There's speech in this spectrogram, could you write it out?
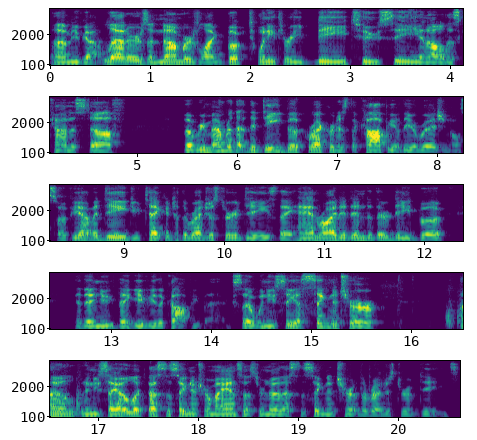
Um, you've got letters and numbers like book 23B, 2C, and all this kind of stuff. But remember that the deed book record is the copy of the original. So if you have a deed, you take it to the register of deeds, they handwrite it into their deed book, and then you they give you the copy back. So when you see a signature, uh, and you say, "Oh, look, that's the signature of my ancestor," no, that's the signature of the register of deeds.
